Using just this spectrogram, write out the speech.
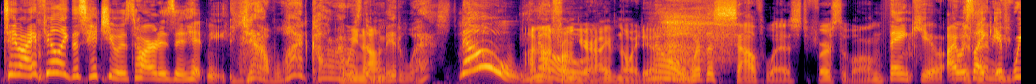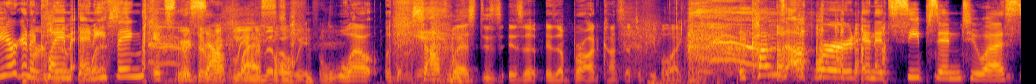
Tim, I feel like this hit you as hard as it hit me. Yeah, what? Colorado's Are we the not? Midwest? No. I'm not from here. I have no idea. No, we're the Southwest, first of all. Thank you. I was If like, any if we are going to version claim of the West. anything, it's We're the directly in the Southwest. middle. Oh, we- well, the Southwest is, is a is a broad concept to people like me. It comes upward and it seeps into us.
